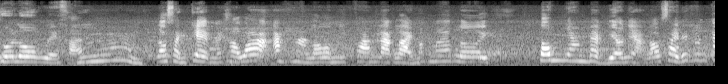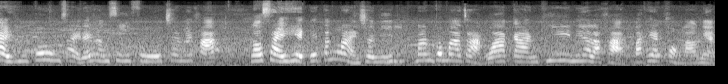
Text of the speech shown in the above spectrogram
ทั่วโลกเลยคะอืมเราสังเกตไหมคะว่าอาหารเรามีความหลากหลายมาก ๆเลย ต้มยำแบบเดียวเนี่ย เราใส่ได้ทั้งไก่ทั้งกุ้งใส่ได้ทั้งซีฟู้ดใช่ไหมคะเราใส่เห็ดได้ตั้งหลายชนิดนั่นก็มาจากว่าการที่เนี่ยแหละค่ะประเทศของเราเนี่ย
